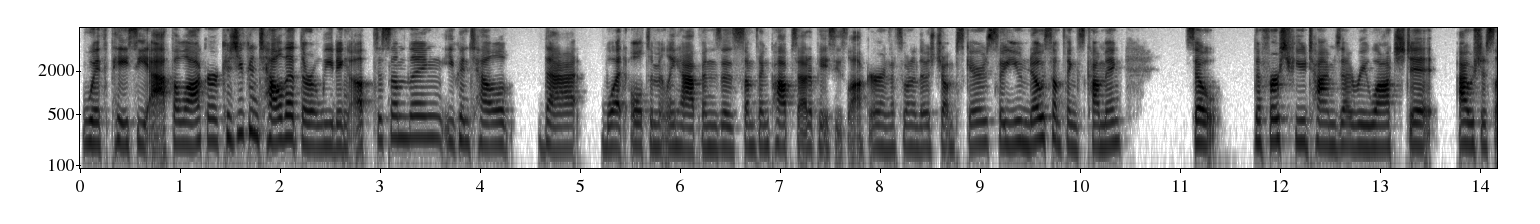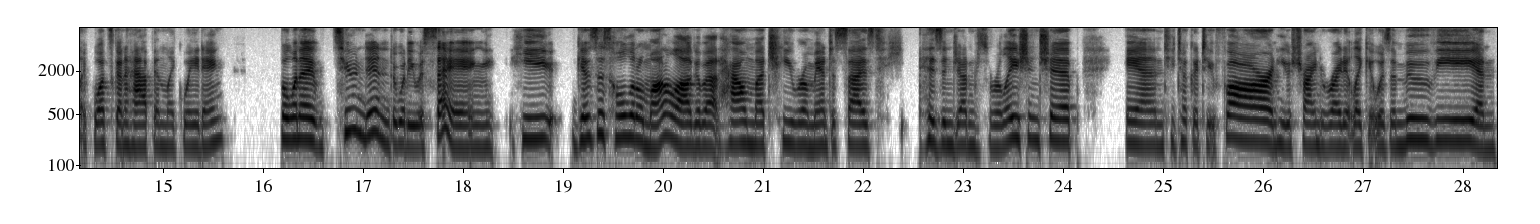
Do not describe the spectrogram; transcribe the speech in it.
with Pacey at the locker, because you can tell that they're leading up to something. You can tell that what ultimately happens is something pops out of Pacey's locker and it's one of those jump scares. So you know something's coming. So the first few times I rewatched it, I was just like, what's going to happen? Like waiting. But when I tuned in to what he was saying, he gives this whole little monologue about how much he romanticized his and Jen's relationship and he took it too far and he was trying to write it like it was a movie and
